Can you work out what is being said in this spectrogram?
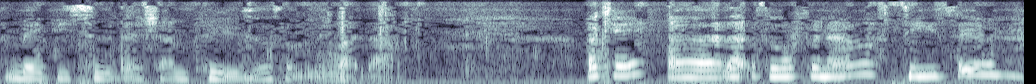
maybe some of their shampoos or something like that. Okay, uh, that's all for now. See you soon.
